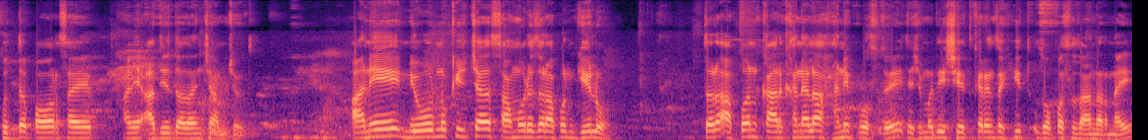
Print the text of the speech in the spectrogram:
खुद्द पवारसाहेब आणि आदित्यदादांची आमची होती. आणि निवडणुकीच्या सामोरे जर आपण गेलो तर आपण कारखान्याला हानी पोचतोय त्याच्यामध्ये शेतकऱ्यांचं हित जोपासलं जाणार नाही.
